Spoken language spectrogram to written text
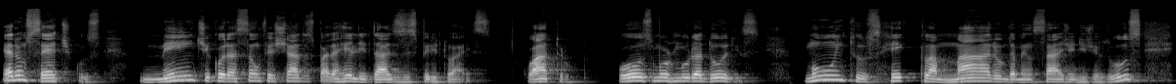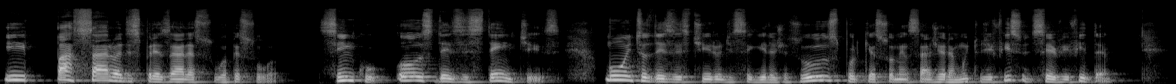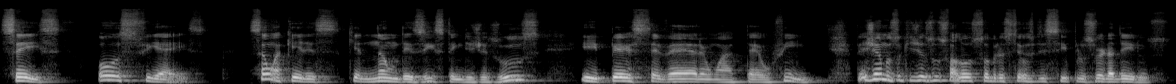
Eram céticos, mente e coração fechados para realidades espirituais. 4. Os murmuradores. Muitos reclamaram da mensagem de Jesus e passaram a desprezar a sua pessoa. 5. Os desistentes. Muitos desistiram de seguir a Jesus porque a sua mensagem era muito difícil de ser vivida. 6. Os fiéis. São aqueles que não desistem de Jesus e perseveram até o fim. Vejamos o que Jesus falou sobre os seus discípulos verdadeiros.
